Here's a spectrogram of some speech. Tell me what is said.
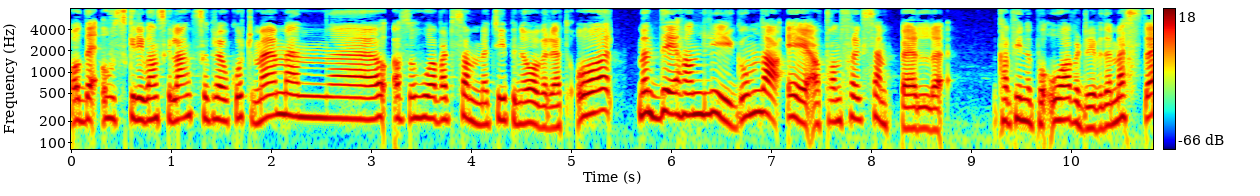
Og det, Hun skriver ganske langt, skal prøve å korte med, men uh, altså, hun har vært sammen med typen i over et år. Men det han lyver om, da, er at han f.eks. kan finne på å overdrive det meste,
